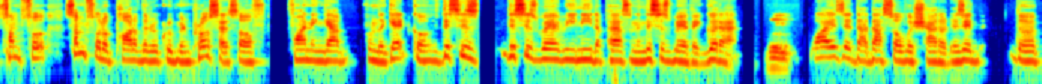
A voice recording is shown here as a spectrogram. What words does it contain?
some sort some sort of part of the recruitment process of finding out from the get-go this is this is where we need a person and this is where they're good at? Mm. why is it that that's overshadowed? Is it the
